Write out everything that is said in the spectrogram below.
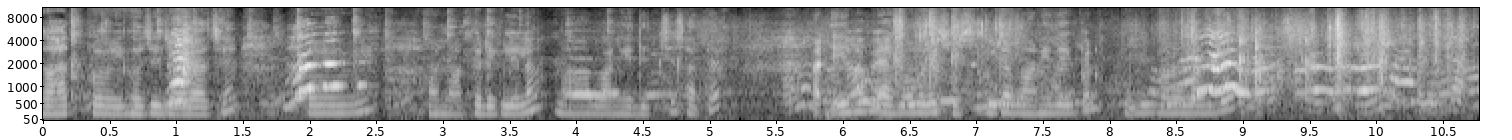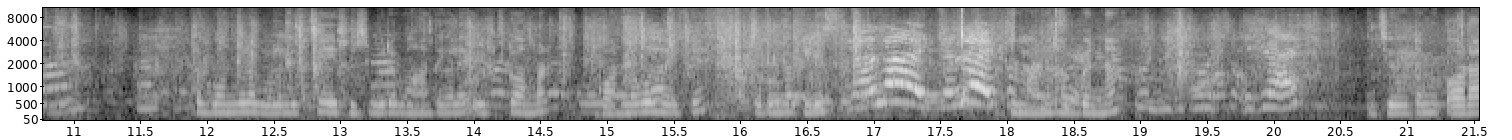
গা হাত পুরো এই হয়েছে, জ্বর আছে। আমি আমার মাকে ডেকে নিলাম, মা বানিয়ে দিচ্ছে সাথে। আর এইভাবে একবার হলে পিঠা বানিয়ে দেখবেন, খুবই ভালো লাগবে। তো বন্ধুরা বলে দিচ্ছি, এই সুশি পিঠা বানাতে গেলে একটু আমার গন্ডগোল হয়েছে। তো তোমরা প্লিজ মনে ভাববেন না। যেহেতু আমি করা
